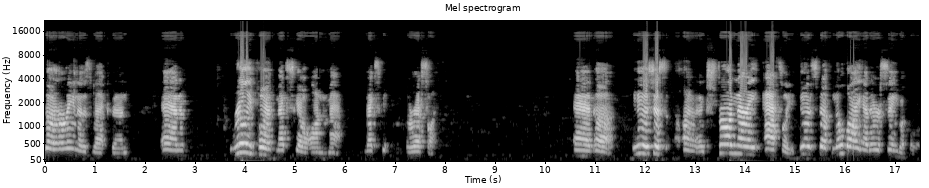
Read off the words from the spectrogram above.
the arenas back then and really put Mexico on the map. Mexico wrestling. And uh, he was just an extraordinary athlete, doing stuff nobody had ever seen before.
